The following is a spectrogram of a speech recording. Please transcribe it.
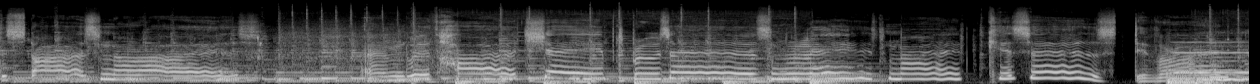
The stars in our eyes. And with heart shaped bruises and late night kisses divine.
